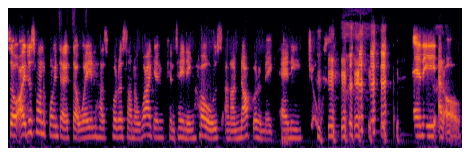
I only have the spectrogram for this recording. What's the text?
So I just want to point out that Wayne has put us on a wagon containing hose, and I'm not going to make any jokes, any at all.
